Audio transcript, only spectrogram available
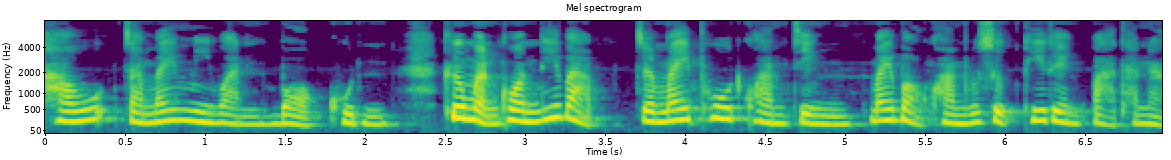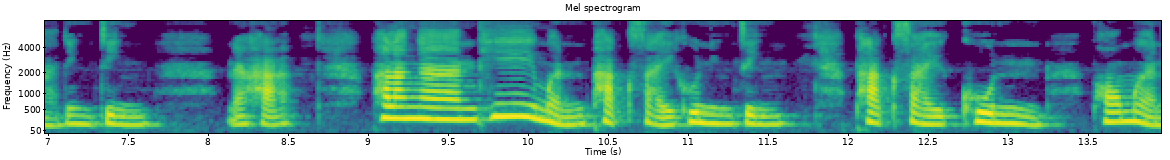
เขาจะไม่มีวันบอกคุณ คือเหมือนคนที่แบบจะไม่พูดความจริง ไม่บอกความรู้สึกที่ตัวเองปรารถนาจริง ๆ นะคะ พลังงานที่เหมือนผลักใสคุณจริง ๆผลักใสคุณ เพราะเหมือน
